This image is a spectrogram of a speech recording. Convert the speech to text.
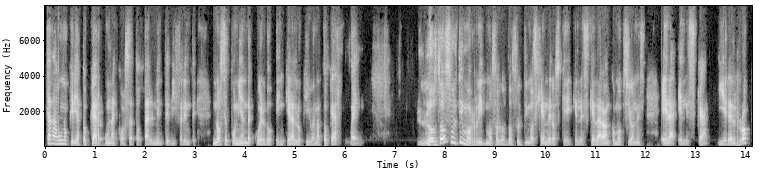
cada uno quería tocar una cosa totalmente diferente. No se ponían de acuerdo en qué era lo que iban a tocar. Bueno, los dos últimos ritmos o los dos últimos géneros que, les quedaron como opciones era el ska y era el rock.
